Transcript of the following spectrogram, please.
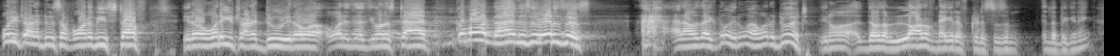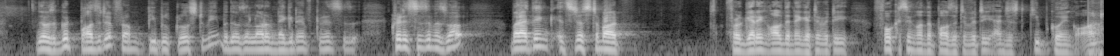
What are you trying to do? Some wannabe stuff? You know what are you trying to do? You know what is this? You want to stand? Come on man this is what is this? And i was like no you know i want to do it. You know there was a lot of negative criticism in the beginning. There was a good positive from people close to me but there was a lot of negative criticism, criticism as well. But i think it's just about forgetting all the negativity, focusing on the positivity, and just keep going on.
